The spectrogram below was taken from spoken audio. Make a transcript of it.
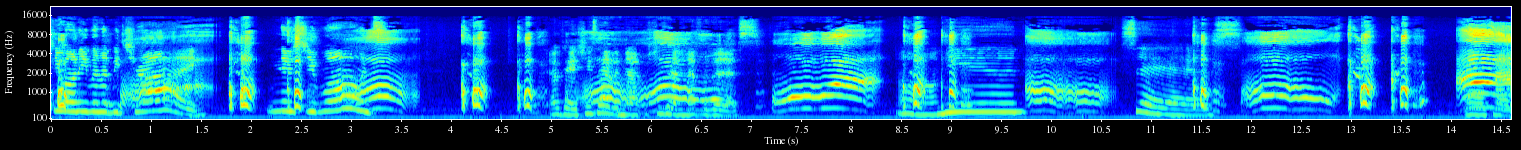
She won't even let me try. No, she won't. Okay, she's had enough. She's had enough of this. Oh man, sis. Okay.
